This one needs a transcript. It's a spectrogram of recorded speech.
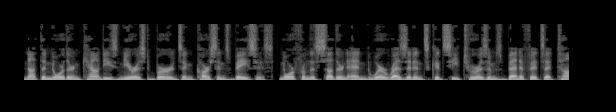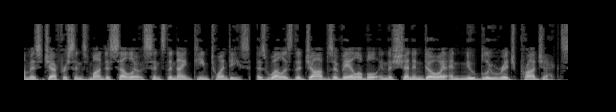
not the northern counties nearest Byrd's and Carson's bases, nor from the southern end where residents could see tourism's benefits at Thomas Jefferson's Monticello since the 1920s, as well as the jobs available in the Shenandoah and New Blue Ridge projects.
